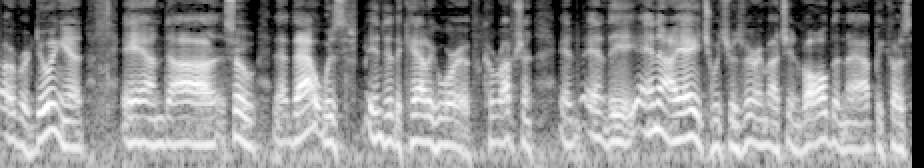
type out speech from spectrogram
overdoing it, and uh, so that, that was into the category of corruption. And and the NIH, which was very much involved in that, because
